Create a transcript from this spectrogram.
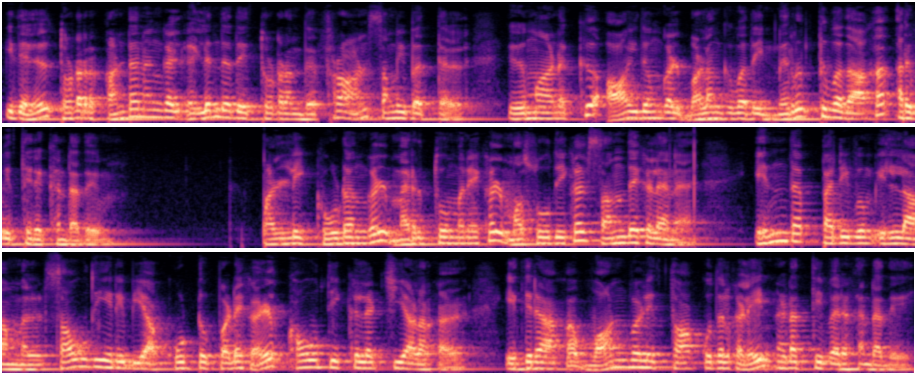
இதில் தொடர் கண்டனங்கள் எழுந்ததைத் தொடர்ந்து பிரான்ஸ் சமீபத்தில் ஏமானுக்கு ஆயுதங்கள் வழங்குவதை நிறுத்துவதாக அறிவித்திருக்கின்றது. பள்ளிக்கூடங்கள் மருத்துவமனைகள் மசூதிகள் சந்தைகள் என எந்த பதிவும் இல்லாமல் சவுதி அரேபியா கூட்டுப்படைகள் கவுதி கிளர்ச்சியாளர்கள் எதிராக வான்வழி தாக்குதல்களை நடத்தி வருகின்றது.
